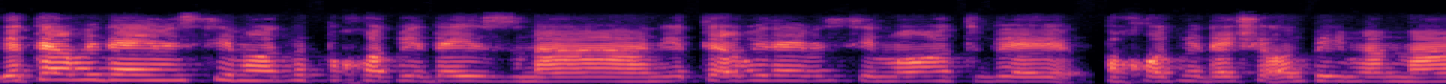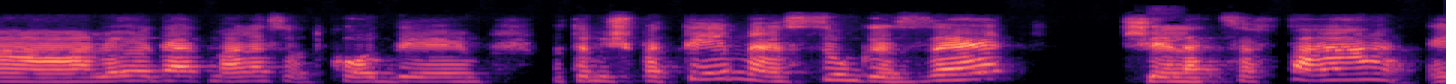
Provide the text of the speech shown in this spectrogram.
יותר מדי משימות ופחות מדי זמן, יותר מדי משימות ופחות מדי שעות ביממה, לא יודעת מה לעשות קודם, את המשפטים מהסוג הזה של הצפה אה,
